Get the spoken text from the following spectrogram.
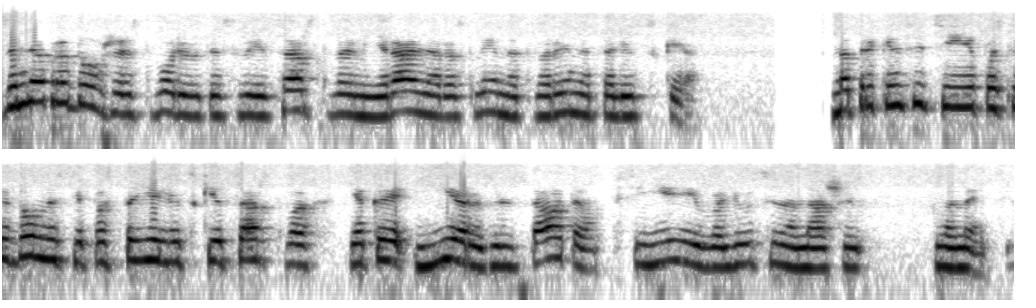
Земля продовжує створювати свої царства мінеральне, рослинне, тваринне та людське. Наприкінці цієї послідовності постає людське царство, яке є результатом всієї еволюції на нашій планеті.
